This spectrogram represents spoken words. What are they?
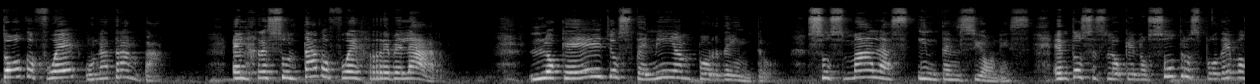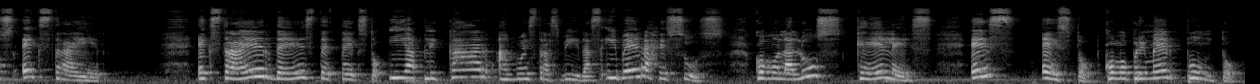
Todo fue una trampa. El resultado fue revelar lo que ellos tenían por dentro, sus malas intenciones. Entonces lo que nosotros podemos extraer extraer de este texto y aplicar a nuestras vidas y ver a Jesús como la luz que Él es, es esto como primer punto,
